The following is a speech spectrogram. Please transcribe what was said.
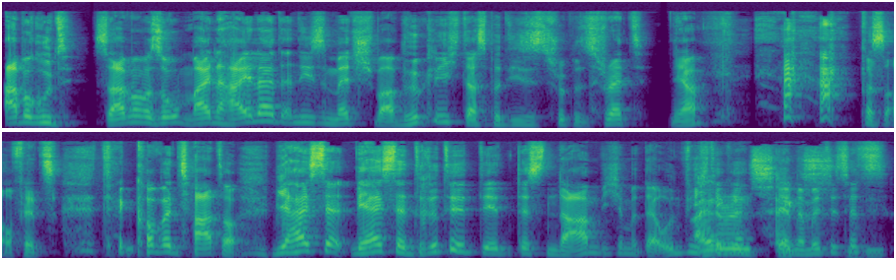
Aber gut, sagen wir mal so, mein Highlight an diesem Match war wirklich, dass wir dieses Triple Threat, ja. Pass auf jetzt. Der Kommentator. Wie heißt der, wie heißt der dritte, dessen Namen ich immer der unwichtige, der in der Mitte sitzt?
